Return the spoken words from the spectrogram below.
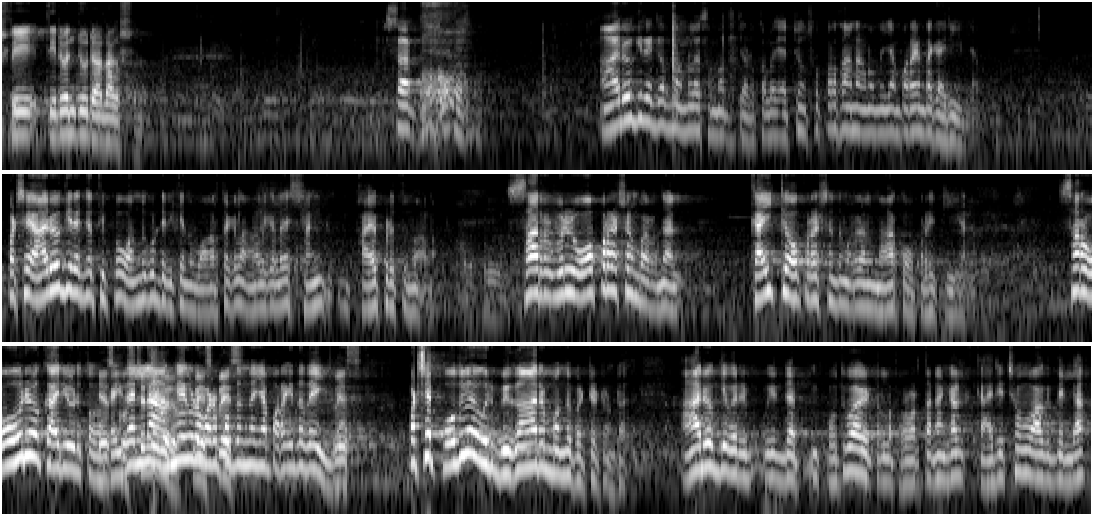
Shri Thiruvanchoor Radhakrishnan. Sir ആരോഗ്യരംഗം നമ്മളെ സംബന്ധിച്ചിടത്തോളം ഏറ്റവും സുപ്രധാനമാണെന്ന് ഞാൻ പറയേണ്ട കാര്യമില്ല. പക്ഷേ ആരോഗ്യരംഗത്ത് ഇപ്പോൾ വന്നുകൊണ്ടിരിക്കുന്ന വാർത്തകൾ ആളുകളെ ശങ്ക ഭയപ്പെടുത്തുന്നതാണ്. സാർ ഒരു ഓപ്പറേഷൻ പറഞ്ഞാൽ കൈക്ക് ഓപ്പറേഷൻ എന്ന് പറഞ്ഞാൽ നാക്ക് ഓപ്പറേറ്റ് ചെയ്യുകയാണ്. സാർ ഓരോ കാര്യം എടുത്തു നോക്കാം ഇതെല്ലാം. അങ്ങയുടെ കുഴപ്പമെന്ന് ഞാൻ പറയുന്നതേ ഇല്ല. പക്ഷേ പൊതുവെ ഒരു വികാരം വന്ന് പെട്ടിട്ടുണ്ട്. ആരോഗ്യപരന്റെ പൊതുവായിട്ടുള്ള പ്രവർത്തനങ്ങൾ കാര്യക്ഷമമാകുന്നില്ല.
